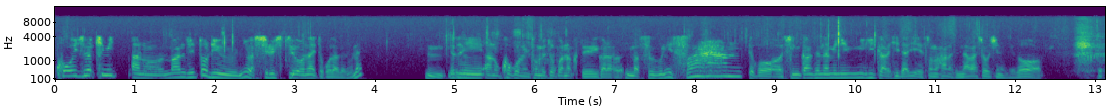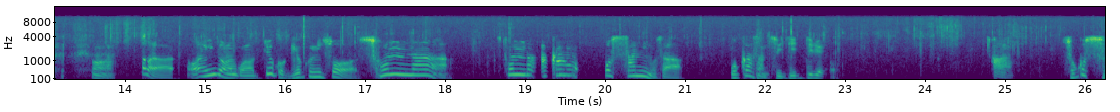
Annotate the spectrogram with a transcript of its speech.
高一の君、あの、万事と龍には知る必要はないとこだけどね。うん、別にあの心に留めておかなくていいから、今すぐにスワーンってこう、新幹線並みに右から左へその話流してほしいんだけど、うん。だから、あいいんじゃないかなっていうか逆にさ、そんな、そんなあかんおっさんにもさ、お母さんついていってるよ。はい。そこす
